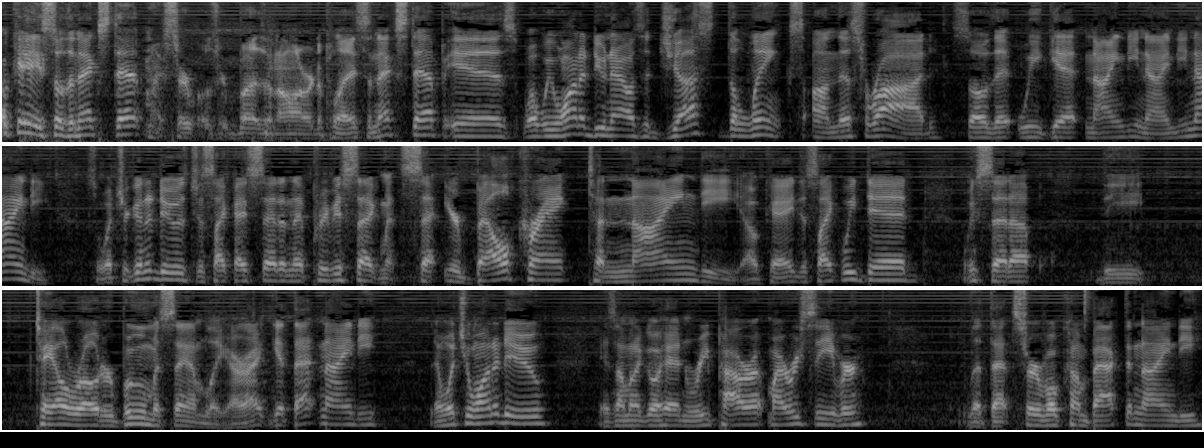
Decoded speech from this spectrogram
Okay, so the next step, my servos are buzzing all over the place. The next step is, what we want to do now is adjust the links on this rod so that we get 90, 90, 90. So what you're going to do is, just like I said in that previous segment, set your bell crank to 90, okay? Just like we did, we set up the tail rotor boom assembly, all right? Get that 90. Then what you want to do is I'm going to go ahead and repower up my receiver. Let that servo come back to 90.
